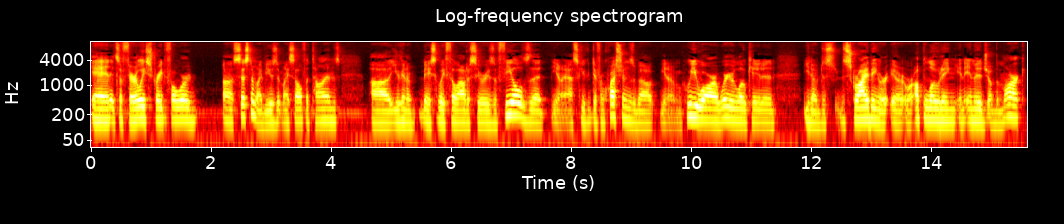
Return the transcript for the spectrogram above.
And it's a fairly straightforward uh, system. I've used it myself at times. Uh, you're going to basically fill out a series of fields that you know ask you different questions about you know who you are, where you're located, you know, des- describing or, or uploading an image of the mark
